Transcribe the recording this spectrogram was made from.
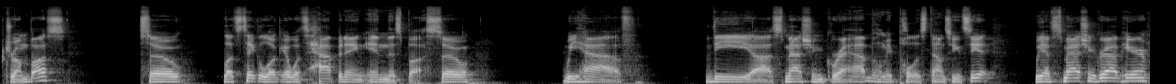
drum bus. So let's take a look at what's happening in this bus. So we have the uh, smash and grab. Let me pull this down so you can see it. We have smash and grab here,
